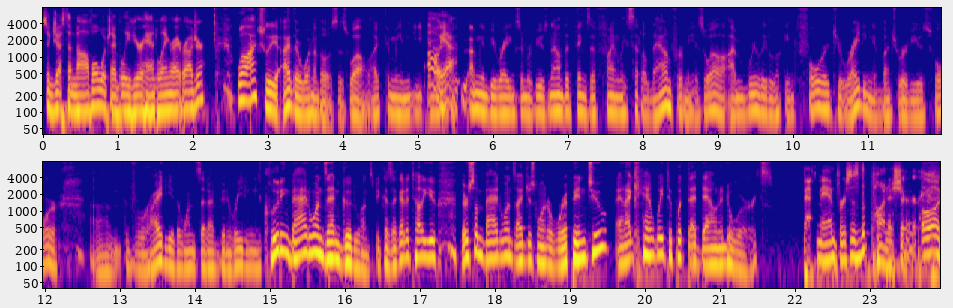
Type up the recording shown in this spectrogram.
suggest a novel, which I believe you're handling, right, Roger? Well, actually, either one of those as well. Like, I mean, oh yeah, I'm going to be writing some reviews now that things have finally settled down for me as well. I'm really looking forward to writing a bunch of reviews for um, the variety of the ones that I've been reading, including bad ones and good ones. Because I got to tell you, there's some bad ones I just want to rip into, and I can't wait to put that down into words. Batman versus the Punisher. Oh,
